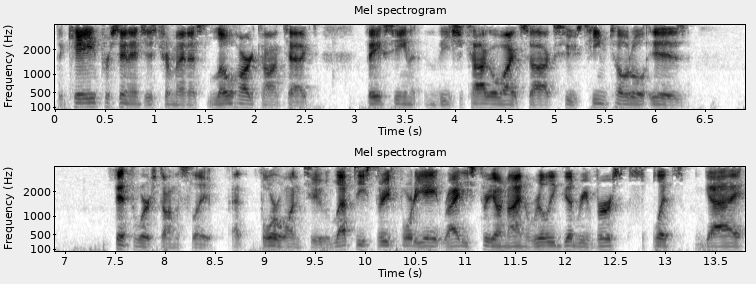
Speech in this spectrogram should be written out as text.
the K percentage is tremendous. Low hard contact, facing the Chicago White Sox, whose team total is fifth worst on the slate at 412. Lefties 348, righties 309. Really good reverse splits guy.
